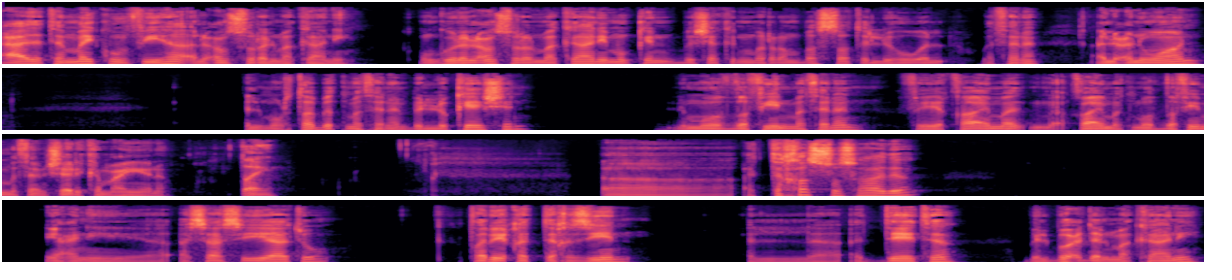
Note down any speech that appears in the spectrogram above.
عادة ما يكون فيها العنصر المكاني. ونقول العنصر المكاني ممكن بشكل مرة مبسط اللي هو مثلا العنوان المرتبط مثلا بال location لموظفين مثلا في قائمة قائمة موظفين مثلا شركة معينة طيب. آه التخصص هذا يعني أساسياته طريقة تخزين ال- data بالبعد المكاني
